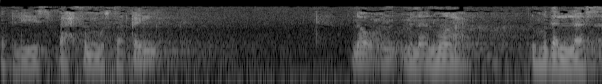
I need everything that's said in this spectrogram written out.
تدليس بحث مستقل نوع من أنواع المدلس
